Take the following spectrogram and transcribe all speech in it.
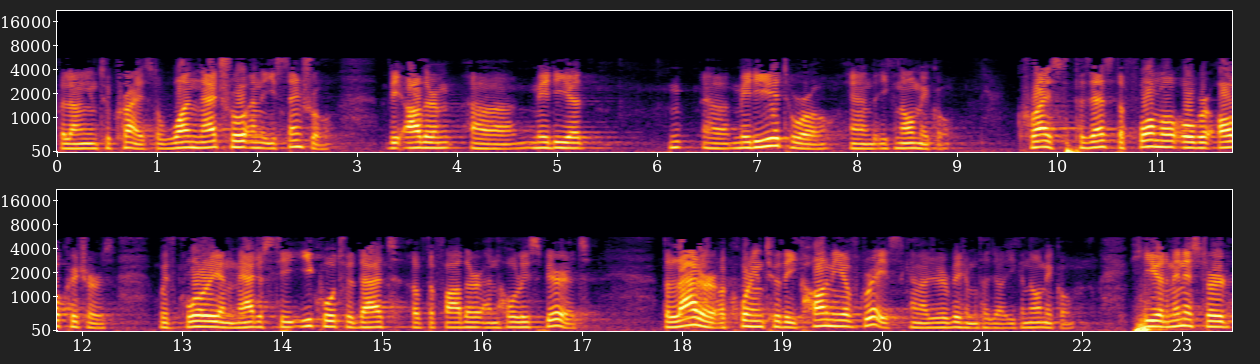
belonging to Christ, one natural and essential, the other uh, mediate, uh, mediatorial and economical. Christ possessed the former over all creatures, with glory and majesty equal to that of the Father and Holy Spirit.” The latter, according to the economy of grace, 看到这是为什么它叫 economical. He administered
